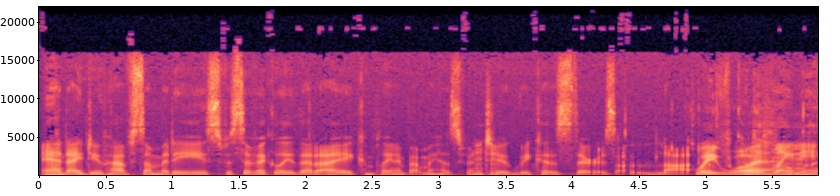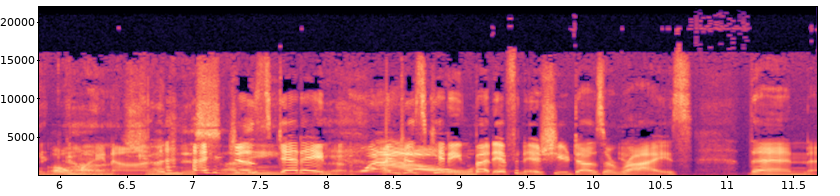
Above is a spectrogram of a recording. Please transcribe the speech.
And I do have somebody specifically that I complain about my husband to because there is a lot. Wait, of what? Complaining Oh my going on. goodness, I'm I just mean- kidding. Yeah. I'm just kidding. But if an issue does arise, then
